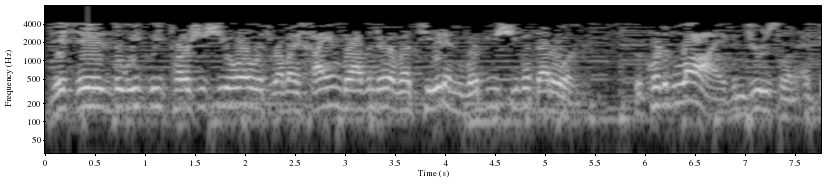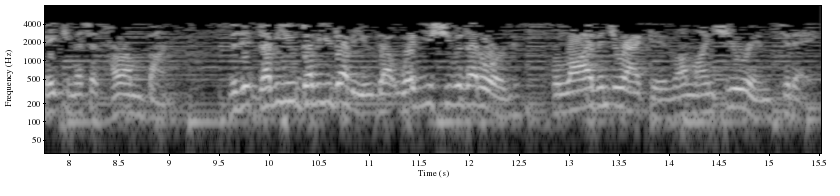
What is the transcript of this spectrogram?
This is the weekly Parsha Shiur with Rabbi Chaim Brovender of Atid and WebYeshiva.org, recorded live in Jerusalem at Beit Knesset Haramban. Visit www.webyeshiva.org for live interactive online shiurim today.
